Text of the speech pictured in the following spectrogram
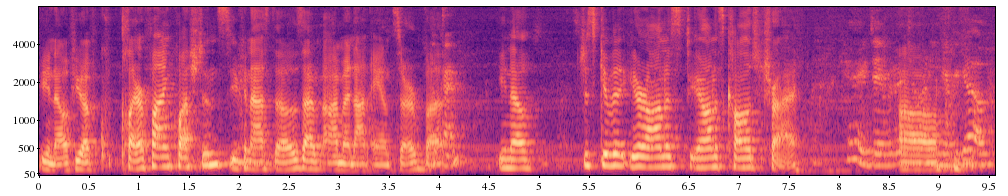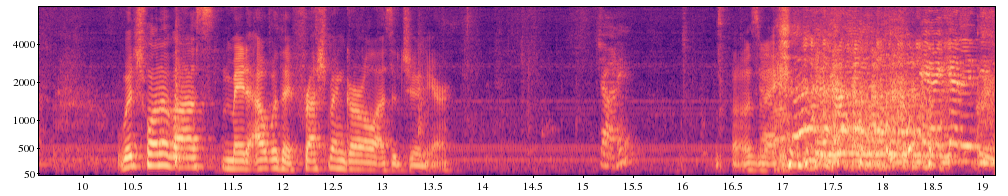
you know, if you have clarifying questions, you can ask those. I, I might not answer, but Okay. you know, just give it your honest, your honest college try. Okay, David or Johnny, here we go. Which one of us made out with a freshman girl as a junior? Johnny? That was me. Okay, I get it. These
